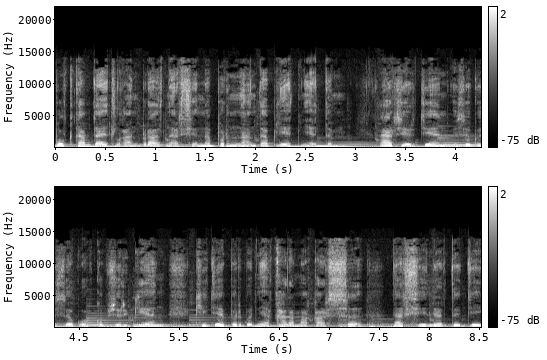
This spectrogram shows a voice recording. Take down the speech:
бұл кітапта айтылған біраз нәрсені бұрыннан да білетін едім. Әр жерден үзік үзік оқып жүрген кейде бір біріне қарама қарсы нәрселерді де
